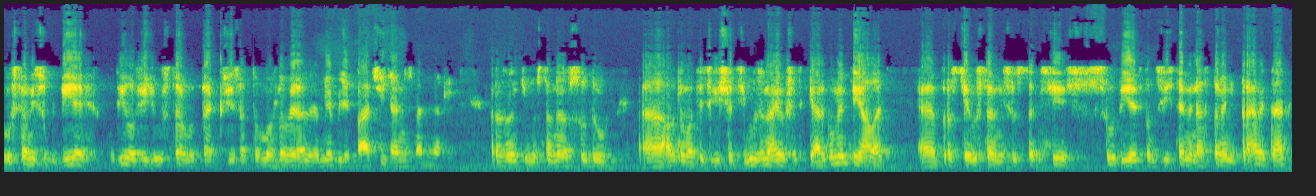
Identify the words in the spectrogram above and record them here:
ústavný súd vie vyložiť ústavu tak, že sa to možno veľa nebude páčiť a neznamená, že rozhodnutím ústavného súdu uh, automaticky všetci uznajú všetky argumenty, ale uh, proste ústavný súd je v tom systéme nastavený práve tak,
